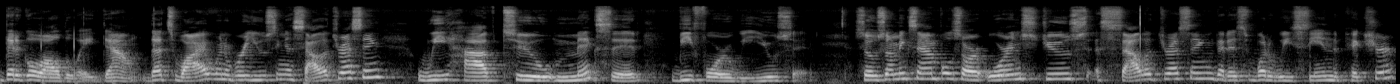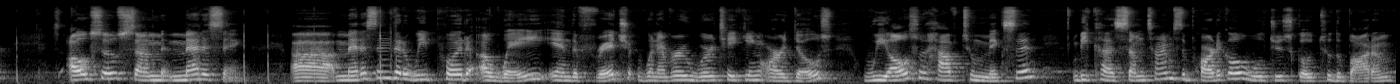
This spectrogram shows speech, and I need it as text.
that go all the way down. That's why when we're using a salad dressing, we have to mix it before we use it. So some examples are orange juice salad dressing, that is what we see in the picture. Also some medicine. Uh, medicine that we put away in the fridge whenever we're taking our dose. We also have to mix it because sometimes the particle will just go to the bottom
